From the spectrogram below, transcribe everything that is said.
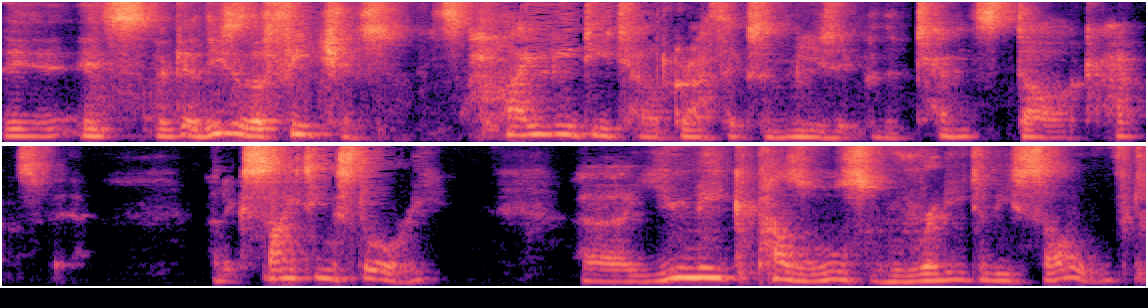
it, it's again, these are the features. It's highly detailed graphics and music with a tense, dark atmosphere, an exciting story, uh, unique puzzles ready to be solved.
